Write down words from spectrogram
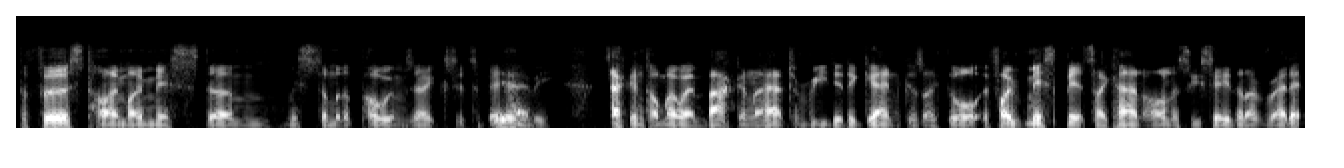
The first time I missed um missed some of the poems out because it's a bit Yeah. heavy. Second time I went back and I had to read it again because I thought if I've missed bits, I can't honestly say that I've read it.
